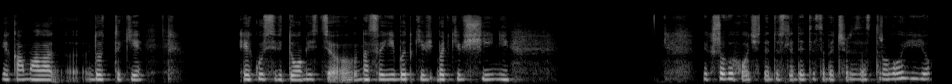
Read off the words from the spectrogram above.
яка мала е, досить якусь відомість е, на своїй батьків, батьківщині. Якщо ви хочете дослідити себе через астрологію,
